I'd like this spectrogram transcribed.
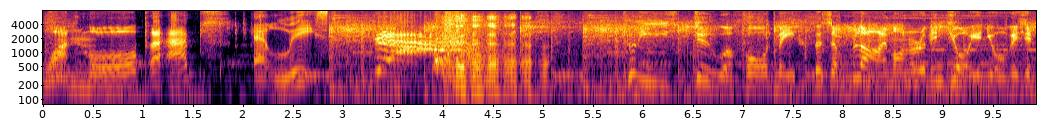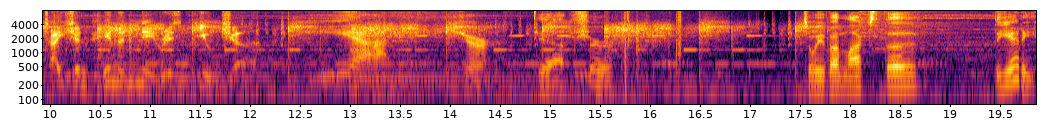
One more, perhaps? At least. Please do afford me the sublime honor of enjoying your visitation in the nearest future. Yeah, sure. Yeah, sure. So we've unlocked the the Yeti.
